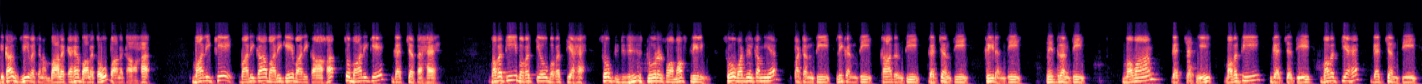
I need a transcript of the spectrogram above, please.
बिकास् द्विवचनं। बालकः, बालकौ, बालकाः। बालिके, बालिका, बालिके, बालिकाः। सो बालिके गच्छतः। भवती, भवत्यौ, भवत्यः। So this is plural form of स्त्रीलिङ्ग्। So what will come here पठन्ति, लिखन्ति, खादन्ति, गच्छन्ति, क्रीडन्ति। निद्रन्ति। भवान् गच्छति, भवती गच्छति, भवत्यः गच्छन्ति,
